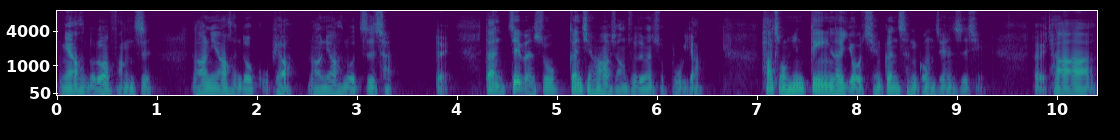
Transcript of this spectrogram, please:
你要很多的房子，然后你要很多股票，然后你要很多资产，对。但这本书跟钱好好相处这本书不一样，它重新定义了有钱跟成功这件事情，对它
